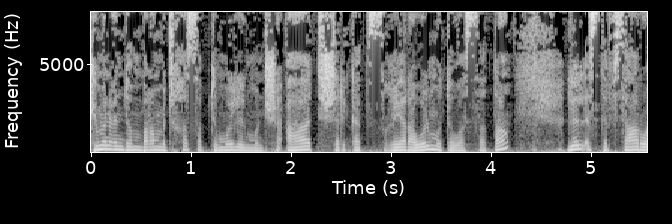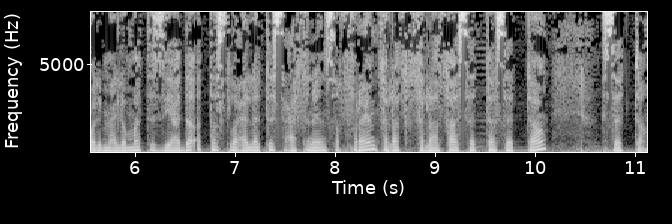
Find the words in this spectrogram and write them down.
كمان عندهم برامج خاصة بتمويل المنشآت الشركات الصغيرة والمتوسطة. للاستفسار ولمعلومات زيادة اتصلوا على تسعة اثنين صفرين ثلاثة ثلاثة ستة ستة. ستة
